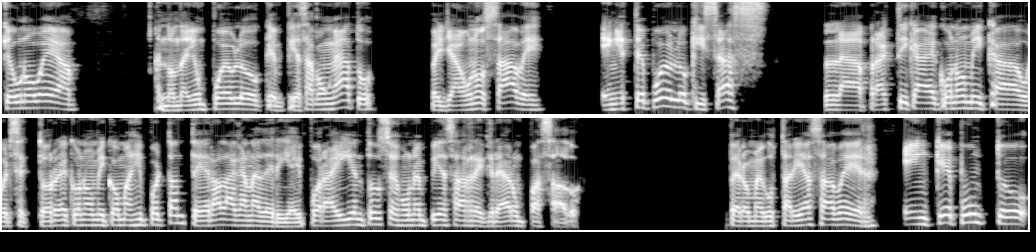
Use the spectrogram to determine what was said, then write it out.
que uno vea en donde hay un pueblo que empieza con Ato, pues ya uno sabe, en este pueblo quizás la práctica económica o el sector económico más importante era la ganadería y por ahí entonces uno empieza a recrear un pasado. Pero me gustaría saber en qué punto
